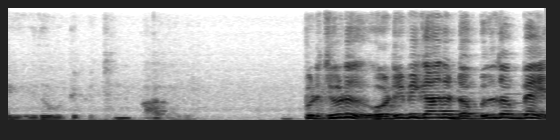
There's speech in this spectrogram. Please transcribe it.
ఇది ఉతికిచ్చింది బాగా. ఇప్పుడు చూడు ఓటీపీ కాదు డబ్బులు దొబ్బాయి.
